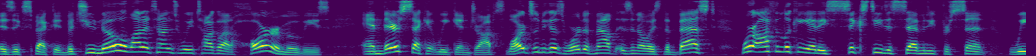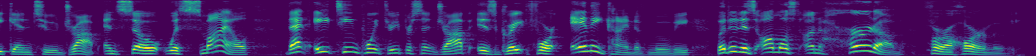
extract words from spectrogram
is expected. But you know, a lot of times when we talk about horror movies and their second weekend drops, largely because word of mouth isn't always the best, we're often looking at a 60 to 70% weekend to drop. And so with Smile, that 18.3% drop is great for any kind of movie, but it is almost unheard of for a horror movie.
